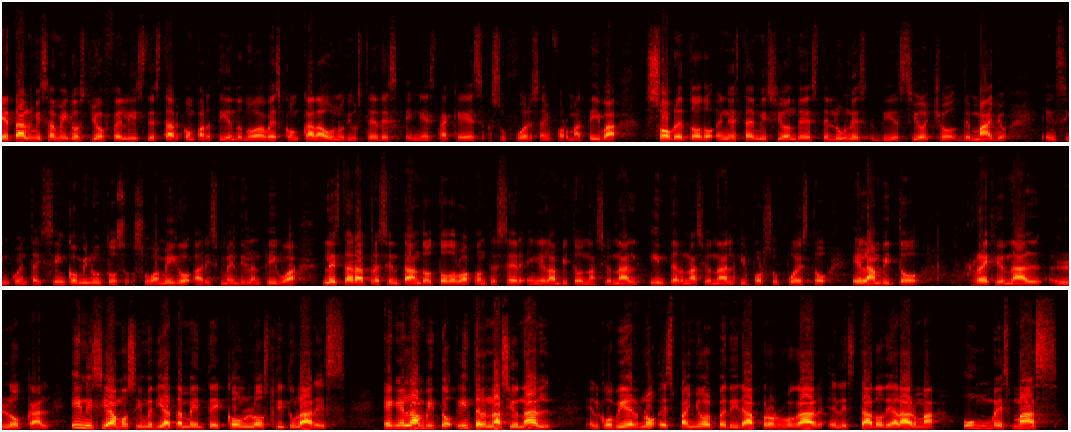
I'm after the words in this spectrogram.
¿Qué tal mis amigos? Yo feliz de estar compartiendo nueva vez con cada uno de ustedes en esta que es su fuerza informativa, sobre todo en esta emisión de este lunes 18 de mayo. En 55 minutos su amigo Arismendi La Antigua le estará presentando todo lo acontecer en el ámbito nacional, internacional y por supuesto el ámbito regional local. Iniciamos inmediatamente con los titulares. En el ámbito internacional, el gobierno español pedirá prorrogar el estado de alarma un mes más.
